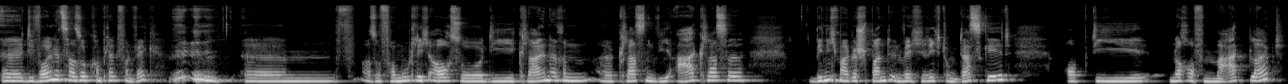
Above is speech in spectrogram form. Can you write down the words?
Äh, die wollen jetzt da so komplett von weg. ähm, also vermutlich auch so die kleineren äh, Klassen wie A-Klasse. Bin ich mal gespannt, in welche Richtung das geht, ob die noch auf dem Markt bleibt,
